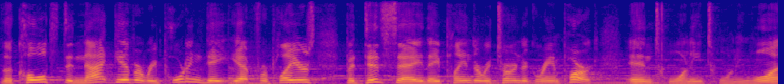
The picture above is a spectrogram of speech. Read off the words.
The Colts did not give a reporting date yet for players, but did say they plan to return to Grand Park in 2021.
